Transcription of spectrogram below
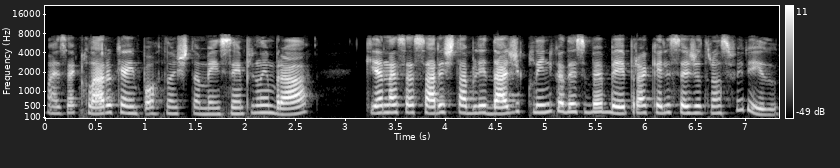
Mas é claro que é importante também sempre lembrar que é necessária estabilidade clínica desse bebê para que ele seja transferido.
